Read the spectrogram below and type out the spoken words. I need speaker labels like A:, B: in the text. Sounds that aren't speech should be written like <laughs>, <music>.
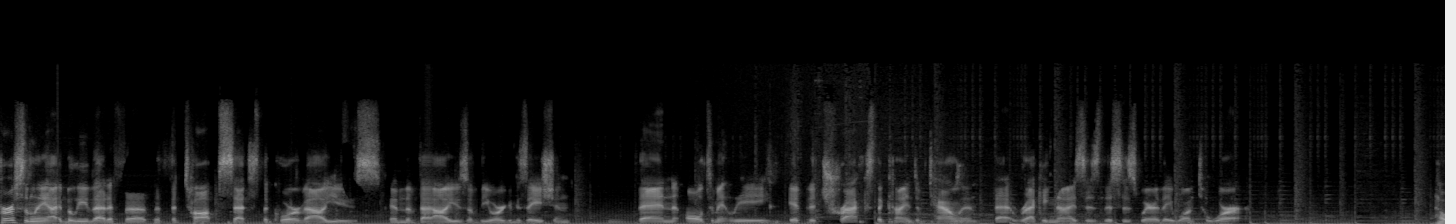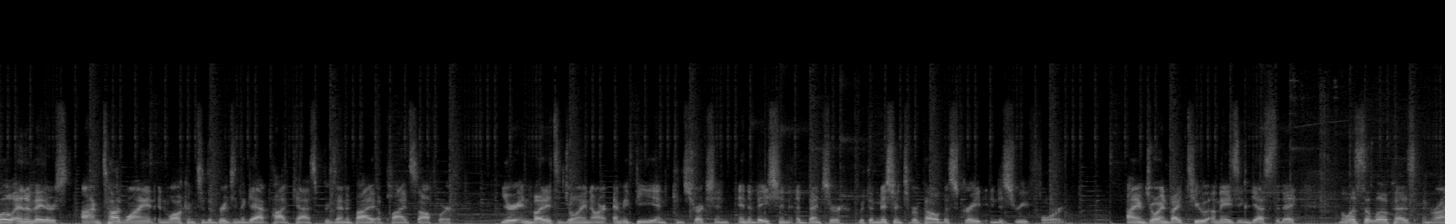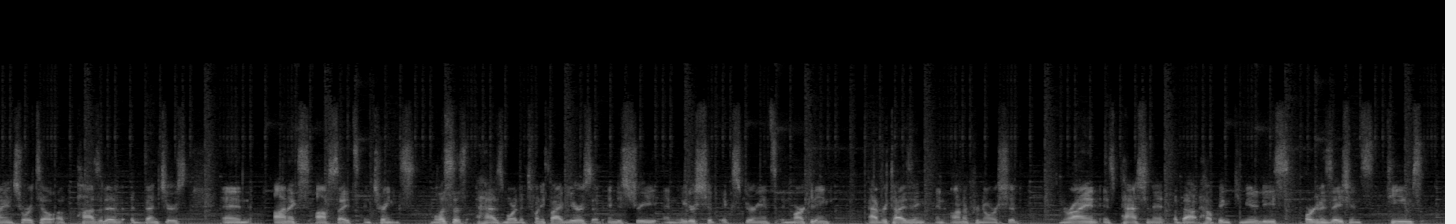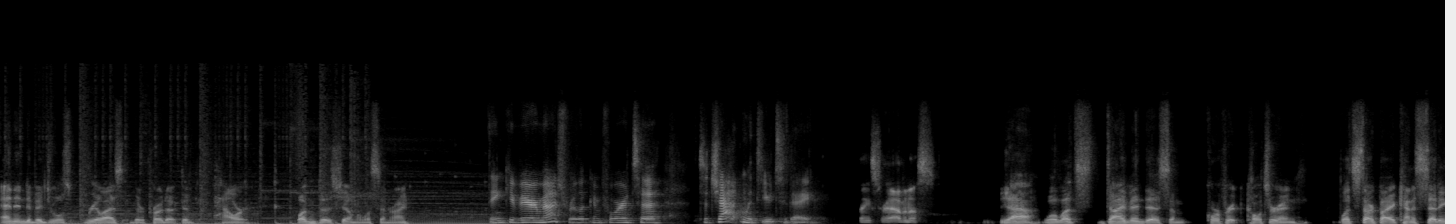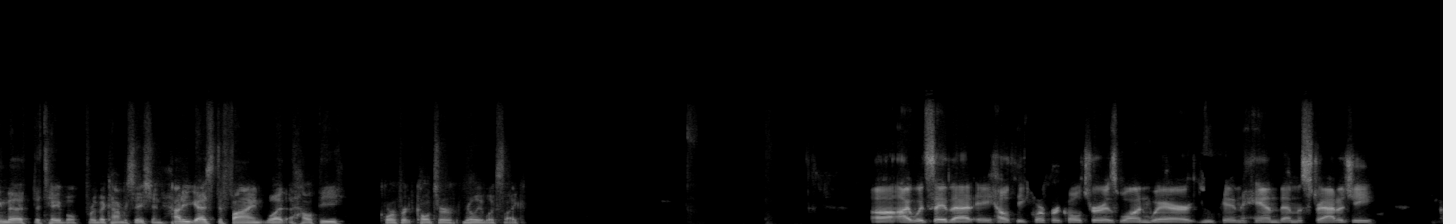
A: personally, I believe that if the if the top sets the core values and the values of the organization, then ultimately it attracts the kinds of talent that recognizes this is where they want to work.
B: Hello, innovators. I'm Todd Wyant, and welcome to the Bridging the Gap podcast presented by Applied Software. You're invited to join our MEP and construction innovation adventure with a mission to propel this great industry forward. I am joined by two amazing guests today Melissa Lopez and Ryan Shortell of Positive Adventures and Onyx Offsites and Trainings. Melissa has more than 25 years of industry and leadership experience in marketing, advertising, and entrepreneurship. And Ryan is passionate about helping communities, organizations, teams, and individuals realize their productive power. Welcome to the show, Melissa and Ryan.
C: Thank you very much. We're looking forward to, to chatting with you today.
A: Thanks for having us.
B: Yeah, well, let's dive into some corporate culture and let's start by kind of setting the, the table for the conversation. How do you guys define what a healthy corporate culture really looks like?
A: Uh, I would say that a healthy corporate culture is one where you can hand them a strategy,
